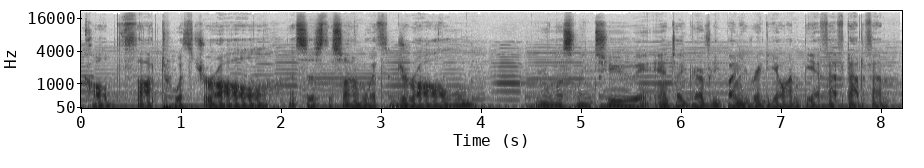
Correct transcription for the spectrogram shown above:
called Thought Withdrawal. This is the song Withdrawal. You're listening to Anti Gravity Bunny Radio on BFF.fm.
